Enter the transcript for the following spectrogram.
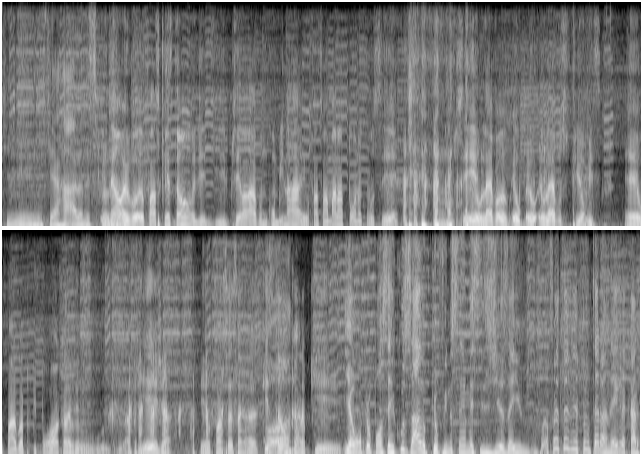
Que, que é raro nesse programa. Não, eu, vou- eu faço questão de, de, sei lá, vamos combinar. Eu faço uma maratona com você. não, sei, eu levo, eu, eu, eu levo os filmes, eu pago a pipoca, levo a breja. eu faço essa questão, Ó. cara, porque. E é uma proposta recusável, porque eu fui no cinema esses dias aí, foi até ver Pantera Negra, cara.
